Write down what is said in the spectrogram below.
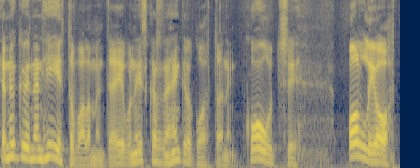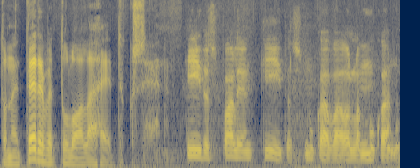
ja nykyinen hiihtovalmentaja Iivo Niskasen henkilökohtainen coachi Olli Ohtonen, tervetuloa lähetykseen. Kiitos paljon, kiitos. Mukava olla mukana.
